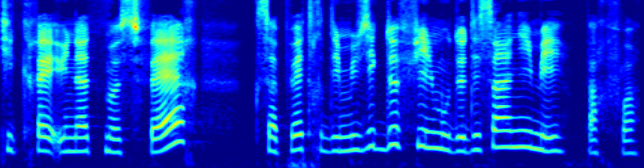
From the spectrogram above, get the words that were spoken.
qui créent une atmosphère. Ça peut être des musiques de films ou de dessins animés parfois.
